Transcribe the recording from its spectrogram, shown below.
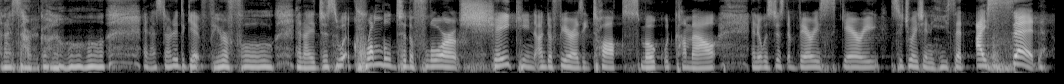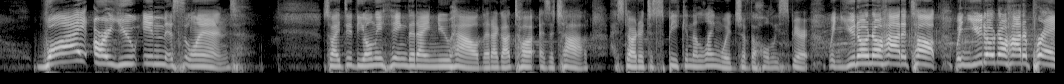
And I started going, oh, and I started to get fearful, and I just crumbled to the floor, shaking under fear as he talked. Smoke would come out, and it was just a very scary situation. He said, I said, Why are you in this land? So I did the only thing that I knew how, that I got taught as a child. I started to speak in the language of the Holy Spirit. When you don't know how to talk, when you don't know how to pray,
